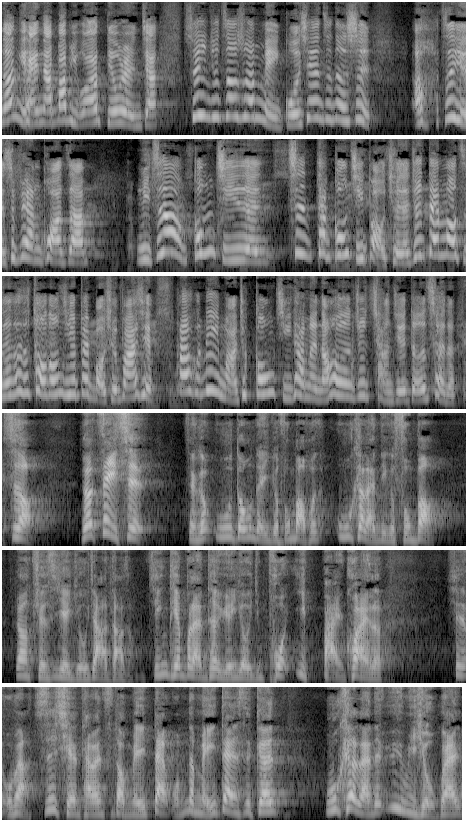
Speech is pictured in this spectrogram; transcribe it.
然后你还拿芭比娃娃丢人家，所以你就知道说美国现在真的是啊，这也是非常夸张。你知道攻击人是他攻击保全的，就是戴帽子的那个是偷东西被保全发现，他立马就攻击他们，然后呢就抢劫得逞的。是哦，然后这一次整个乌东的一个风暴，或者乌克兰的一个风暴，让全世界油价大涨。今天布兰特原油已经破一百块了。现在我们讲，之前台湾知道煤炭，我们的煤炭是跟乌克兰的玉米有关。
